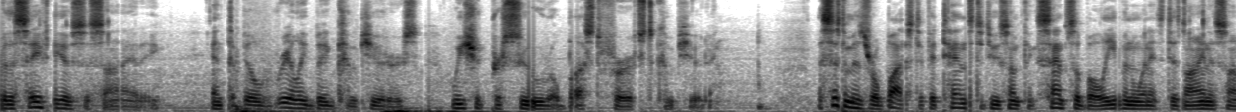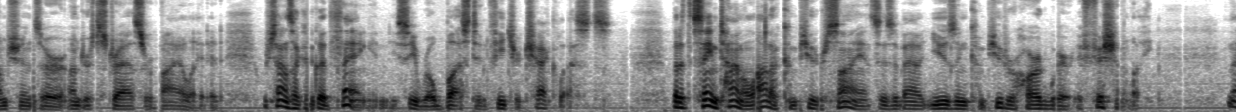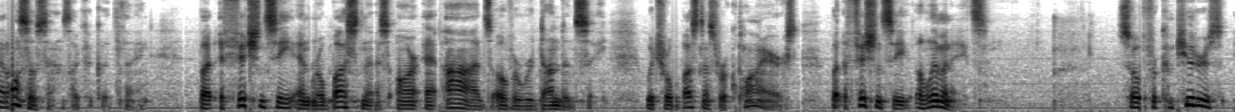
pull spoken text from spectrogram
for the safety of society and to build really big computers, we should pursue robust first computing. A system is robust if it tends to do something sensible even when its design assumptions are under stress or violated, which sounds like a good thing, and you see robust in feature checklists. But at the same time, a lot of computer science is about using computer hardware efficiently. And that also sounds like a good thing. But efficiency and robustness are at odds over redundancy, which robustness requires, but efficiency eliminates. So for computers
